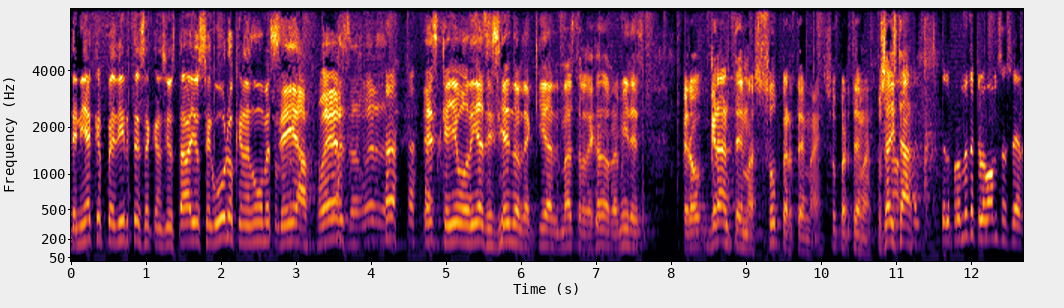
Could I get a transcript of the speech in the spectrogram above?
tenía que pedirte esa canción. Estaba yo seguro que en algún momento. Sí, a fuerza, a fuerza. Es que llevo días diciéndole aquí al maestro Alejandro Ramírez. Pero gran tema, súper tema, ¿eh? súper tema. Pues ahí está. Te lo prometo que lo vamos a hacer.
